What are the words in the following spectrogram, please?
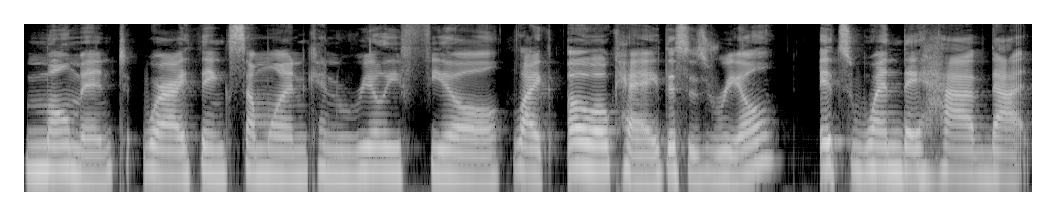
moment where I think someone can really feel like, oh, okay, this is real, it's when they have that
